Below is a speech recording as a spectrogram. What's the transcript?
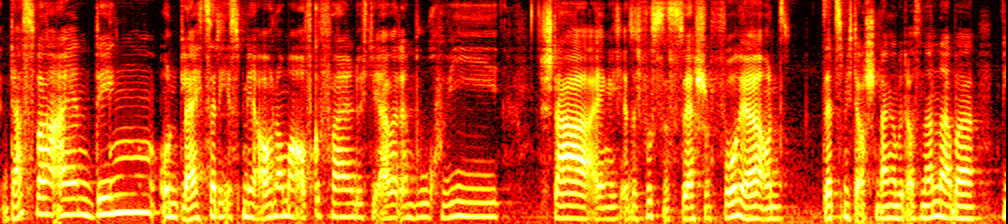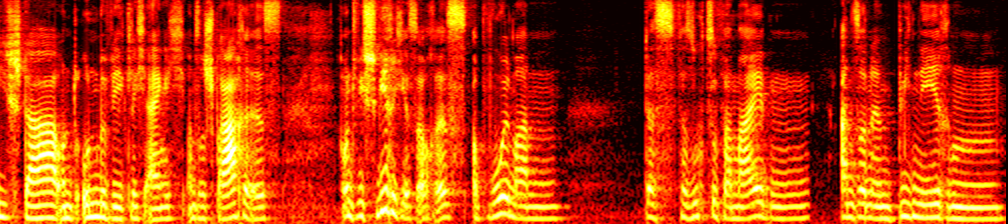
Das war ein Ding und gleichzeitig ist mir auch nochmal aufgefallen durch die Arbeit am Buch, wie starr eigentlich, also ich wusste es ja schon vorher und setze mich da auch schon lange mit auseinander, aber wie starr und unbeweglich eigentlich unsere Sprache ist und wie schwierig es auch ist, obwohl man das versucht zu vermeiden, an so einem binären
